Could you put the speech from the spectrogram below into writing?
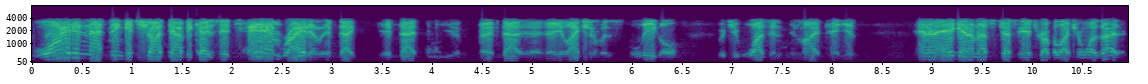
why didn't that thing get shot down? Because it's him, right? If that if that if that uh, election was legal, which it wasn't, in my opinion. And uh, again, I'm not suggesting a Trump election was either.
